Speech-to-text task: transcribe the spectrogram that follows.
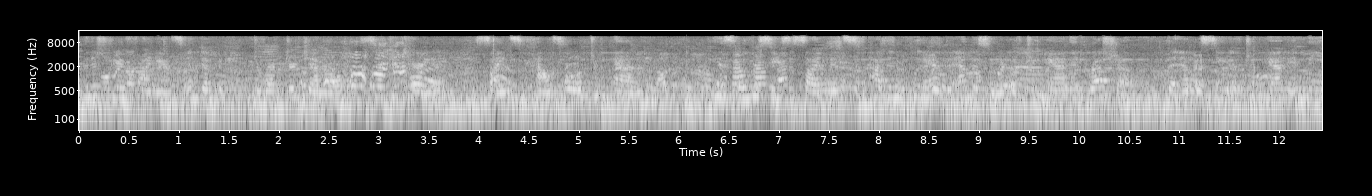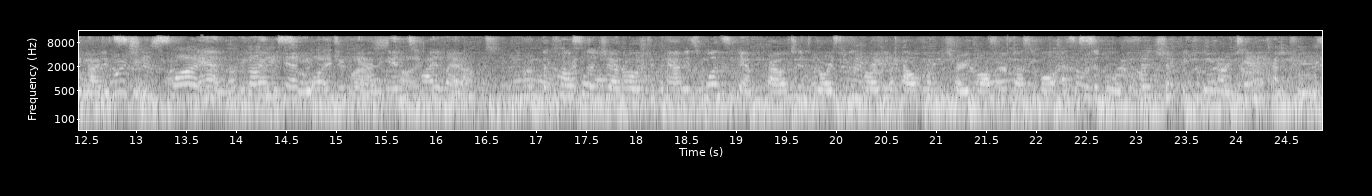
Ministry of Finance, and Deputy Director General, Secretariat, Science Council of Japan. His overseas assignments have included the Embassy of Japan in Russia, the Embassy of Japan in the United States, and the Embassy of Japan in. Thailand. The Consulate General of Japan is once again proud to endorse the Northern California Cherry Blossom Festival as a symbol of friendship between our two countries.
